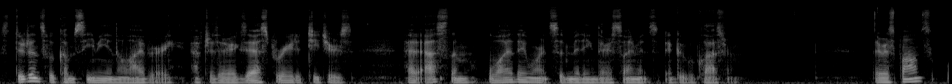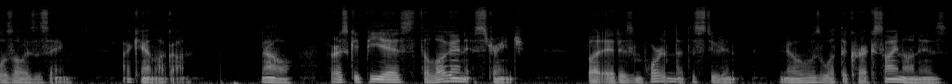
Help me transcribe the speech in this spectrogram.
Students would come see me in the library after their exasperated teachers had asked them why they weren't submitting their assignments in Google Classroom. Their response was always the same I can't log on. Now, for SKPS, the login is strange but it is important that the student knows what the correct sign on is,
